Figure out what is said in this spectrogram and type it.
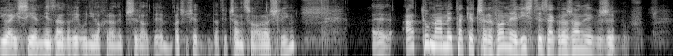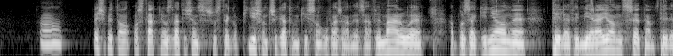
UICN, Międzynarodowej Unii Ochrony Przyrody, oczywiście dotyczącą roślin. E, a tu mamy takie czerwone listy zagrożonych grzybów. No, weźmy tą ostatnią z 2006. 53 gatunki są uważane za wymarłe albo zaginione, tyle wymierające, tam tyle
